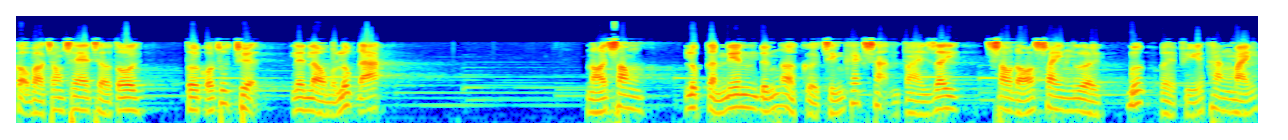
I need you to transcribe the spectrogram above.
"Cậu vào trong xe chờ tôi, tôi có chút chuyện, lên lầu một lúc đã." Nói xong, Lục Cẩn Niên đứng ở cửa chính khách sạn vài giây, sau đó xoay người bước về phía thang máy.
